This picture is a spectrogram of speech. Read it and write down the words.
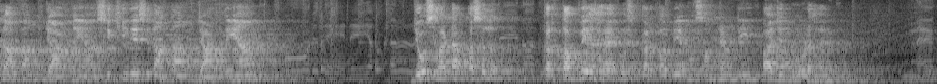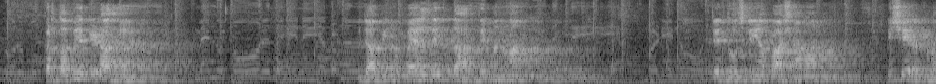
ਸਿਧਾਂਤਾਂ ਨੂੰ ਜਾਣਦੇ ਹਾਂ, ਸਿੱਖੀ ਦੇ ਸਿਧਾਂਤਾਂ ਨੂੰ ਜਾਣਦੇ ਹਾਂ। ਜੋ ਸਾਡਾ ਅਸਲ ਕਰਤੱਵਯ ਹੈ, ਉਸ ਕਰਤੱਵਯ ਨੂੰ ਸਮਝਣ ਦੀ ਅੱਜ ਲੋੜ ਹੈ। ਕਰਤੱਵਯ ਕਿਹੜਾ ਹੈ? ਪੰਜਾਬੀ ਨੂੰ ਪਹਿਲ ਦੇ ਆਧਾਰ ਤੇ ਮੰਨਣਾ ਤੇ ਦੂਸਰੀਆਂ ਭਾਸ਼ਾਵਾਂ ਨੂੰ ਪਿੱਛੇ ਰੱਖਣਾ,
